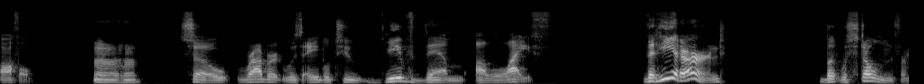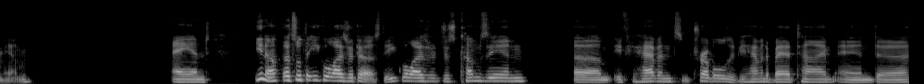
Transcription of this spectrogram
awful. Mm-hmm. So Robert was able to give them a life that he had earned, but was stolen from him. And you know that's what the Equalizer does. The Equalizer just comes in um, if you're having some troubles, if you're having a bad time, and uh,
